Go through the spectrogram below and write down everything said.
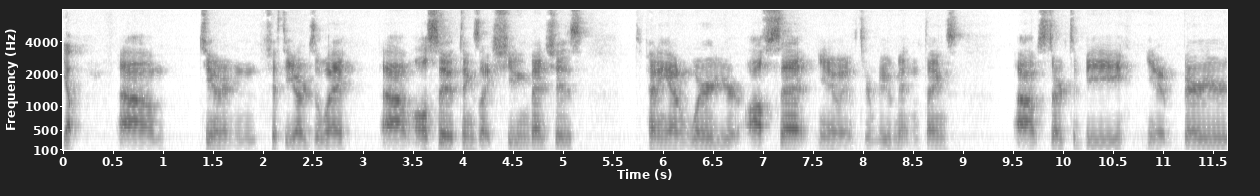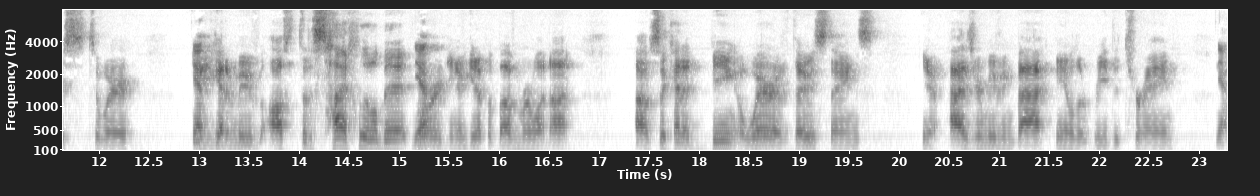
Yep. Um, 250 yards away. Uh, also, things like shooting benches, depending on where you're offset, you know, with your movement and things, um, start to be you know barriers to where you, know, you got to move off to the side a little bit, Yeah. or you know get up above them or whatnot. Um, so kind of being aware of those things, you know, as you're moving back, being able to read the terrain, Yeah.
